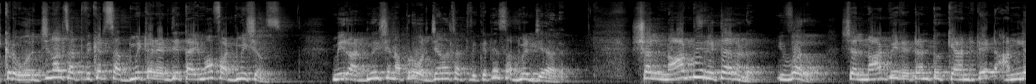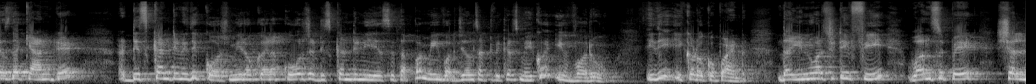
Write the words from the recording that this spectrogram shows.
ఇక్కడ original certificate submitted at the time of admissions. మీరు అడ్మిషన్ అప్పుడు ఒరిజినల్ సర్టిఫికేట్ని సబ్మిట్ చేయాలి. షల్ నాట్ బి రిటర్న్డ్ ఇవ్వరు. Shall not be return to candidate unless the candidate discontinue the course మీరు ఒకవేళ కోర్స్ డిస్కంటిన్యూ చేస్తే తప్ప మీ ఒరిజినల్ సర్టిఫికేట్స్ మీకు ఇవ్వరు. ఇది ఇక్కడ ఒక point the university fee once paid shall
